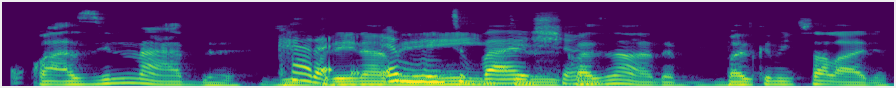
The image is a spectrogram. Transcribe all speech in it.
Quase nada de Cara, treinamento. É muito baixo. Quase nada. Basicamente salário.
